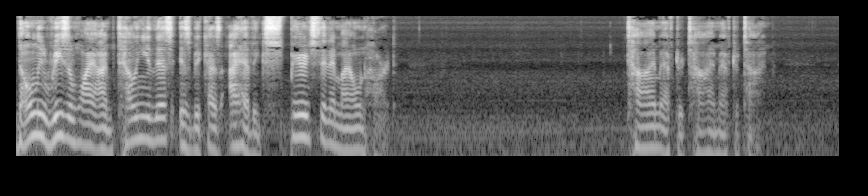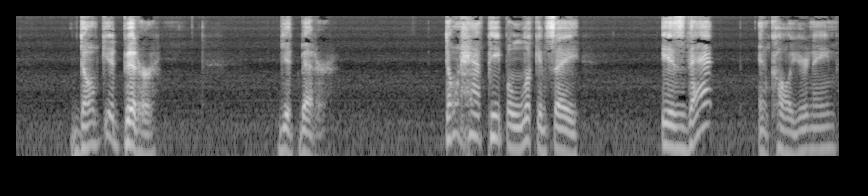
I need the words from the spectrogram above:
the only reason why I'm telling you this is because I have experienced it in my own heart. Time after time after time. Don't get bitter, get better. Don't have people look and say, Is that? and call your name.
